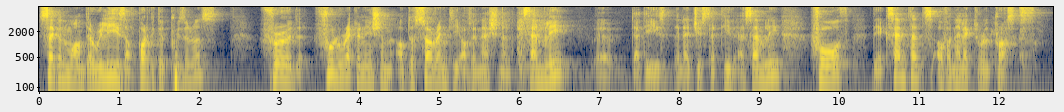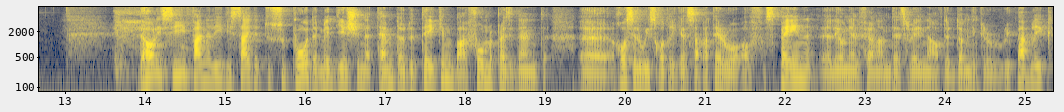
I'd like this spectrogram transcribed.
Second one, the release of political prisoners. Third, full recognition of the sovereignty of the National Assembly, uh, that is, the Legislative Assembly. Fourth, the acceptance of an electoral process. The Holy See finally decided to support the mediation attempt undertaken by former President uh, José Luis Rodriguez Zapatero of Spain, uh, Leonel Fernandez Reina of the Dominican Republic,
